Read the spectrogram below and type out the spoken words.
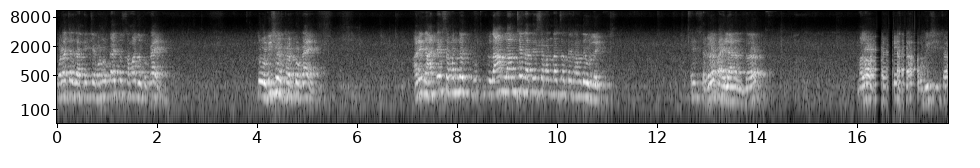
कोणाच्या जातीचे म्हणून काय तो समाज होतो काय? तो ओबीसी ठरतो काय? आणि नाते संबंध लांब लांबचे नाते संबंधाचा त्याच्यामध्ये उल्लेख. हे सगळं पाहिल्यानंतर मला वाटतं की आता ओबीसीचा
